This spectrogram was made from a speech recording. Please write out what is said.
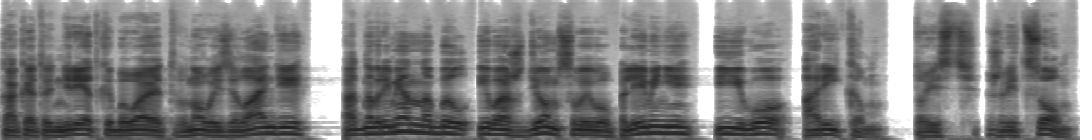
как это нередко бывает в Новой Зеландии, одновременно был и вождем своего племени, и его ариком, то есть жрецом,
